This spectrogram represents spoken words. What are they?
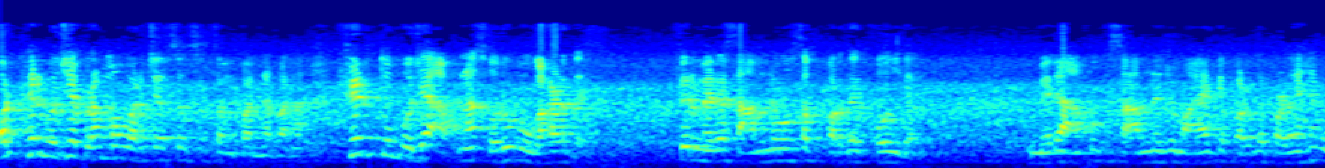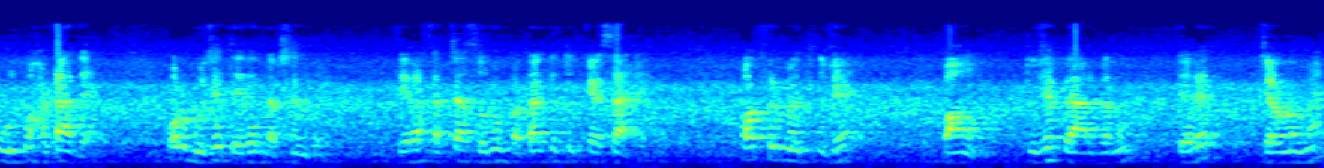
और फिर मुझे ब्रह्म वर्चस्व से संपन्न बना। फिर तू मुझे अपना स्वरूप उगाड़ दे। फिर मेरे सामने वो सब पर्दे खोल दे। मेरे आँखों के सामने जो माया के पर्दे पड़े हैं, उनको हटा दे और मुझे तेरे दर्शन दे। तेरा सच्चा स्वरूप बता कि तू कैसा है। और फिर मैं तुझे पाऊँ, तुझे प्यार करूँ, तेरे चरणों में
